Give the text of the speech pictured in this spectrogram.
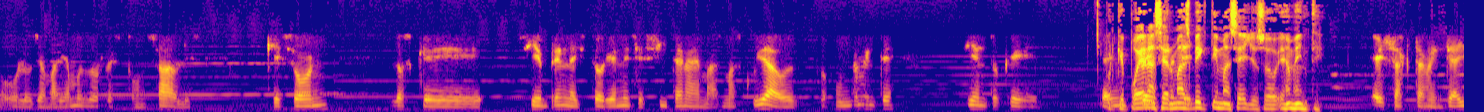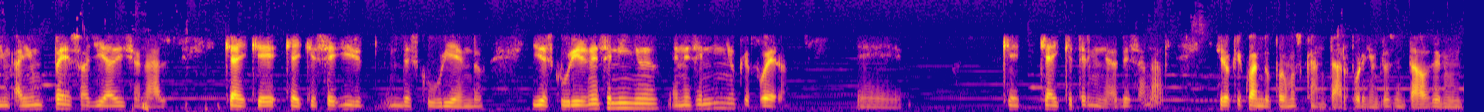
o los llamaríamos los responsables, que son los que siempre en la historia necesitan además más cuidado. Profundamente siento que... Porque pueden hacer más víctimas ellos, obviamente. Exactamente, hay un, hay un peso allí adicional que hay que, que hay que seguir descubriendo y descubrir en ese niño, en ese niño que fueron, eh, que, que hay que terminar de sanar. Creo que cuando podemos cantar, por ejemplo, sentados en un,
